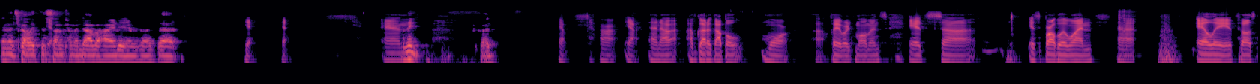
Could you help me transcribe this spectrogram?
and it's got like the Yeah. sun coming down behind it and everything like that. Yeah, yeah. And I think go ahead. Yeah, Uh, yeah, and uh, I've got a couple more uh, favorite moments. It's uh, it's probably when uh, Ellie first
